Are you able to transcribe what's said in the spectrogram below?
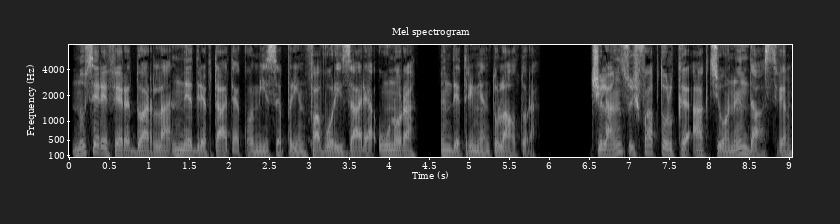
nu se referă doar la nedreptatea comisă prin favorizarea unora în detrimentul altora, ci la însuși faptul că acționând astfel,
